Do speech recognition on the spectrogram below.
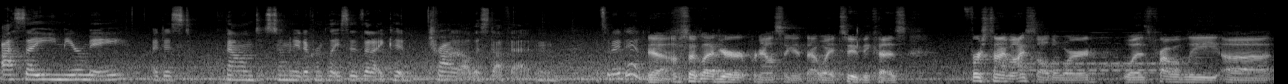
acai near me, I just found so many different places that I could try all this stuff at, and that's what I did. Yeah, I'm so glad you're pronouncing it that way too, because first time I saw the word was probably uh, a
